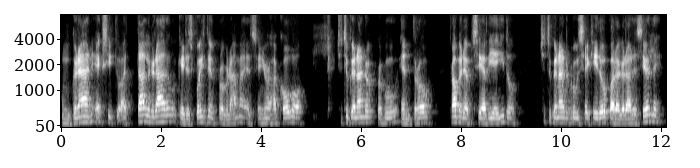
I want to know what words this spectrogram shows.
un gran éxito a tal grado que después del programa el señor Jacobo Chittagananda Prabhu entró, Prabhupada se había ido, Chittagananda Prabhu se quedó para agradecerle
